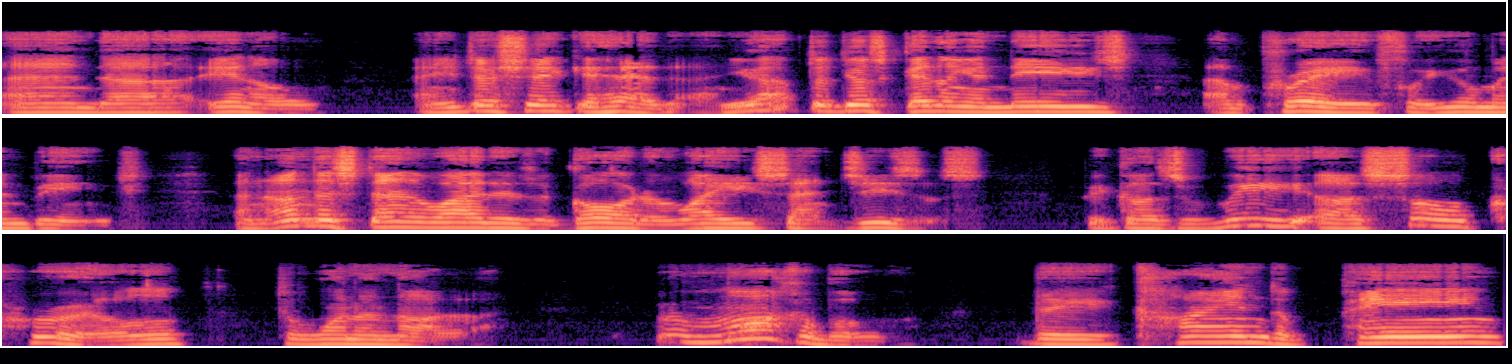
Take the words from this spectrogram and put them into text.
and uh, you know, and you just shake your head, and you have to just get on your knees and pray for human beings and understand why there's a God and why he sent Jesus. Because we are so cruel to one another. Remarkable the kind of pain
